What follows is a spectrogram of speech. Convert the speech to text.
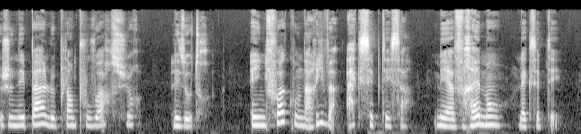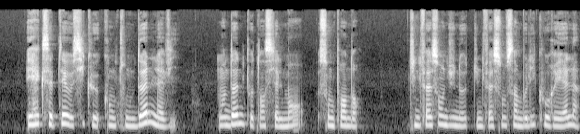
je n'ai pas le plein pouvoir sur les autres. Et une fois qu'on arrive à accepter ça, mais à vraiment l'accepter, et accepter aussi que quand on donne la vie, on donne potentiellement son pendant, d'une façon ou d'une autre, d'une façon symbolique ou réelle,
